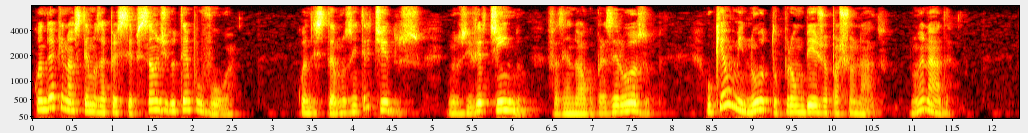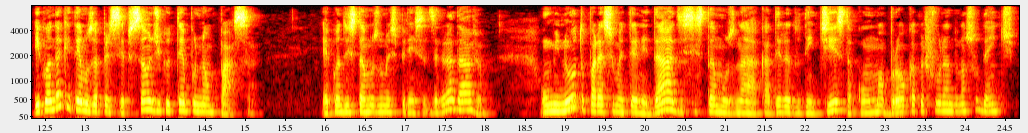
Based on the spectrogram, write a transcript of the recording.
Quando é que nós temos a percepção de que o tempo voa? Quando estamos entretidos, nos divertindo, fazendo algo prazeroso. O que é um minuto para um beijo apaixonado? Não é nada. E quando é que temos a percepção de que o tempo não passa? É quando estamos numa experiência desagradável. Um minuto parece uma eternidade se estamos na cadeira do dentista com uma broca perfurando nosso dente.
